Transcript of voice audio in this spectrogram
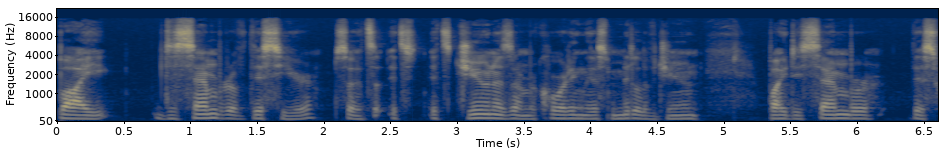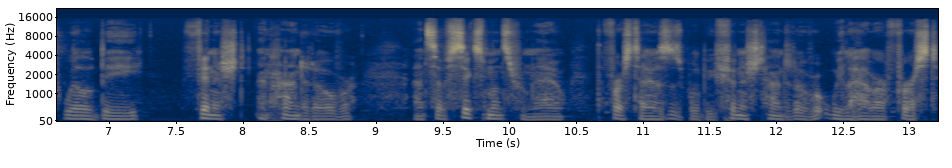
by December of this year, so it's it's it's June as I'm recording this, middle of June. By December, this will be finished and handed over. And so six months from now, the first houses will be finished, handed over. We'll have our first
